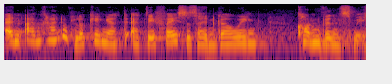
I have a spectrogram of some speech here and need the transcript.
And I'm kind of looking at at their faces and going, convince me.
